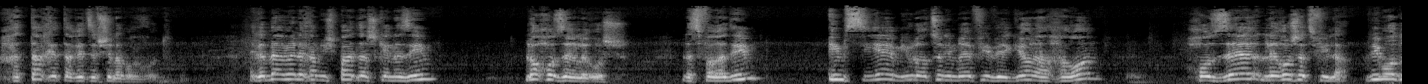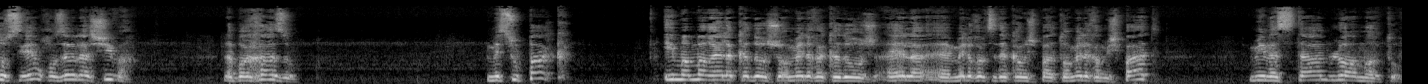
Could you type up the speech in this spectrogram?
חתך את הרצף של הברכות. לגבי המלך המשפט לאשכנזים, לא חוזר לראש. לספרדים, אם סיים, יהיו לרצון עם רפי והגיון האחרון, חוזר לראש התפילה. ואם עוד לא סיים, חוזר להשיבה, לברכה הזו. מסופק אם אמר האל הקדוש או המלך הקדוש, האל, המלך אוהב צדקה ומשפט או המלך המשפט, מן הסתם לא אמר טוב,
